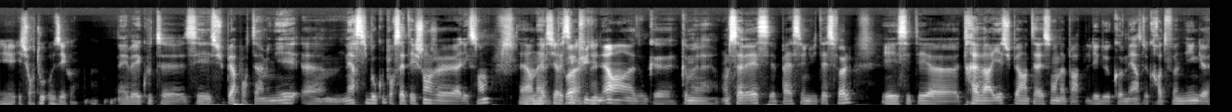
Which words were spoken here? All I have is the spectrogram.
et, et, et surtout osez quoi. Eh ben écoute, euh, c'est super pour terminer. Euh, merci beaucoup pour cet échange, Alexandre. on a Merci passé toi, plus d'une heure, hein, donc comme on le savait, c'est passé à une vitesse folle et c'était très varié, super intéressant. On a parlé de commerce, de crowdfunding,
